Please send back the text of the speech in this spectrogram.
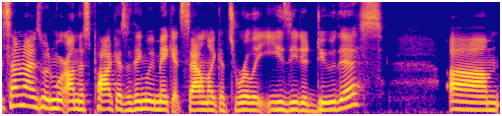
sometimes when we're on this podcast, I think we make it sound like it's really easy to do this. Um,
